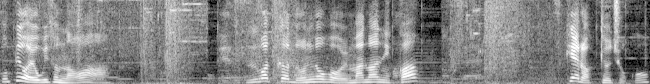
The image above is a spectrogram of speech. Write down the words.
뽀삐가 여기서 나와. 일마트가 논노가 얼마나 하니까? 스킬 아껴주고.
